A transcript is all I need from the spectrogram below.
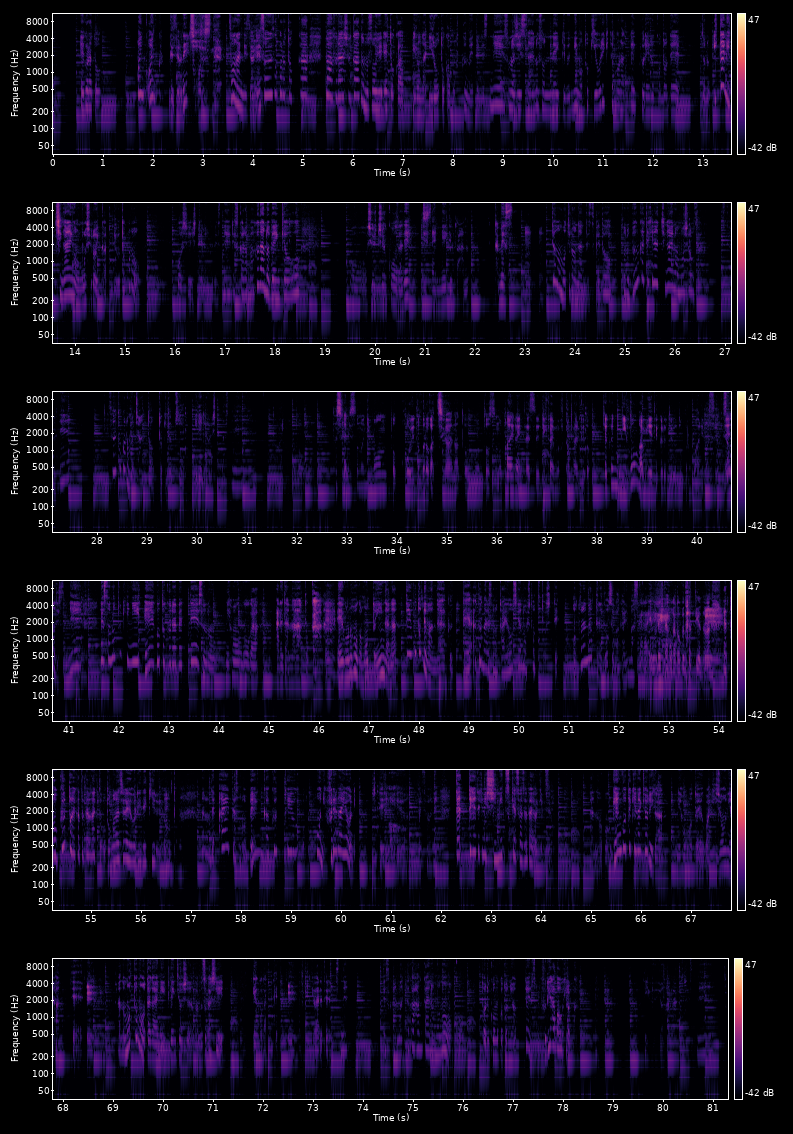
英語だとオインクオインクですよね。そうですね。そうなんですよね、ねそういうところとか、まあ、フラッシュカードのそういう絵とかいろんな色とかも含めてですね。その実際のそのネイティブにも時折来てもらって触れることでそのいかに違いが面白いかっていうところを講習してるんですね。ですからまあ普段の勉強をこう集中講座で実際にネイティブと話試すっていうのももちろんなんですけどその文化的な違いの面白さういうところもちゃんと時々入れるようにしてますね。確かにその日本とこういうところが違うなと思うとその海外に対する理解も深まるけど逆に日本が見えてくるというところもありますよね。そうですね。ねでその時に英語と比べてその日本語があれだなとかうん。英語の方がもっといいんだなっていうことではなくってうん。あくまでその多様性の一つとして大人になったらどうせ分かりますから英語できた方が得だっていうのは、ええ。いや得という言い方ではなくてお友達がよりできるようんと、なのであえてその勉学っていう方に触れないようにしている。んです徹底的に染み付けさせたいわけですよ。あの言語的な距離が日本語と英語は非常にあってええ。あの最もお互いに勉強してるのが難しい言語だってええ。言われてるんですね。ですから全く反対のものをこう取り込むことによってその振り幅を広くっていうような感じですね。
